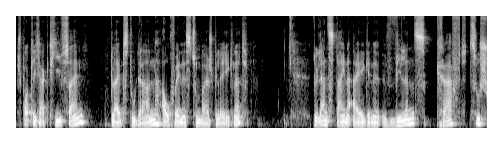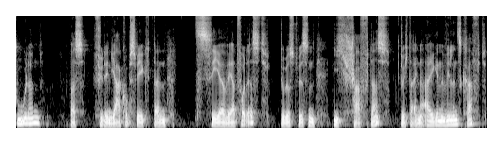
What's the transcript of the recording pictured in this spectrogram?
sportlich aktiv sein, bleibst du dran, auch wenn es zum Beispiel regnet. Du lernst deine eigene Willenskraft zu schulen, was für den Jakobsweg dann sehr wertvoll ist. Du wirst wissen, ich schaffe das durch deine eigene Willenskraft.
